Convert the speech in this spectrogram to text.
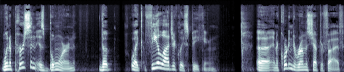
when a person is born the like theologically speaking uh, and according to romans chapter 5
